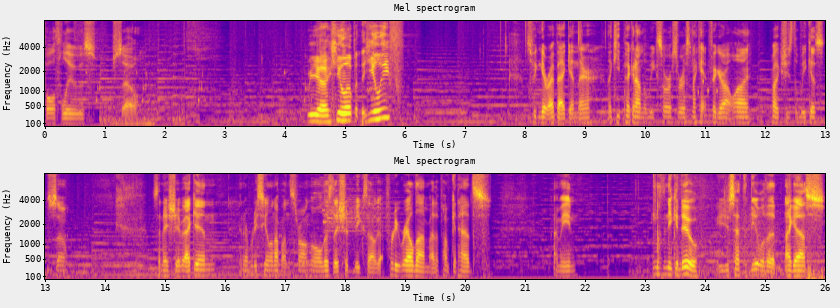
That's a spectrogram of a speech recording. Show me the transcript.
both lose, so... We uh, heal up at the heal leaf, so we can get right back in there. I keep picking on the weak sorceress, and I can't figure out why. Probably she's the weakest, so... Send HJ back in, and everybody's healing up on the stronghold, as they should be, because I got pretty railed on by the pumpkin heads. I mean, nothing you can do. You just have to deal with it, I guess.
